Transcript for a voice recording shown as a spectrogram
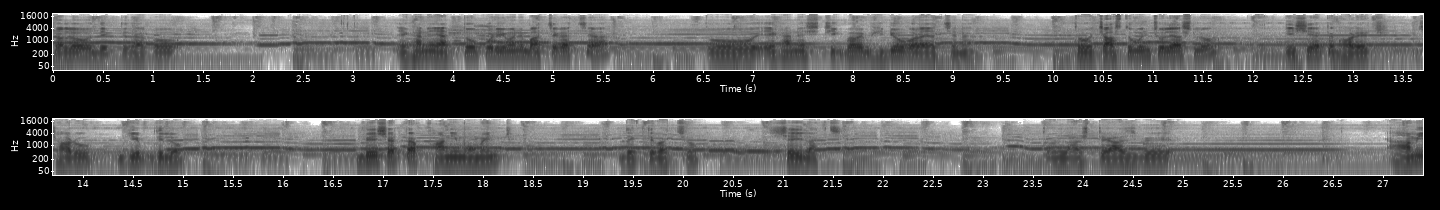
চলো, দেখতে থাকো। এখানে এত পরিমাণে বাচ্চা কাচ্চা, তো এখানে ঠিকভাবে ভিডিও করা যাচ্ছে না। তো চাস্তু বোন চলে আসলো, এসে একটা ঘরের ঝাড়ু গিফট দিল। বেশ একটা ফানি মোমেন্ট দেখতে পাচ্ছ, সেই লাগছে। তো লাস্টে আসবে, আমি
